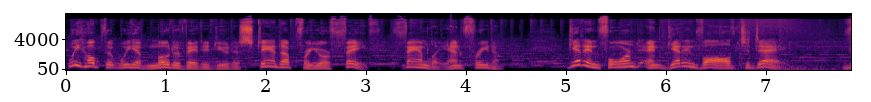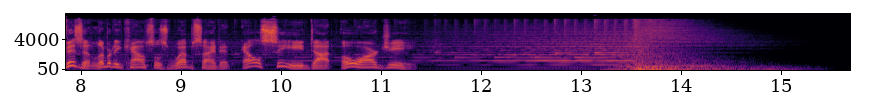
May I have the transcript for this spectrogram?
We hope that we have motivated you to stand up for your faith, family, and freedom. Get informed and get involved today. Visit Liberty Counsel's website at lc.org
